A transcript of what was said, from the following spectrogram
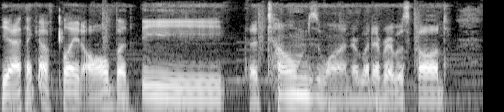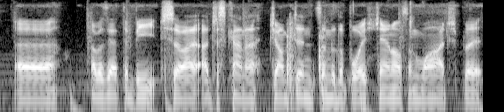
Yeah, I think I've played all but the the Tomes one or whatever it was called. Uh, I was at the beach, so I, I just kind of jumped in some of the voice channels and watched. But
